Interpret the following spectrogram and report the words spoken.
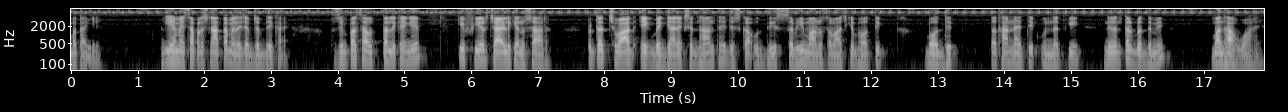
बताइए। ये हमेशा प्रश्न आता, मैंने जब जब देखा है। तो सिंपल सा उत्तर लिखेंगे कि फियर चाइल्ड के अनुसार, प्रत्यक्षवाद एक वैज्ञानिक सिद्धांत है, जिसका उद्देश्य सभी मानव समाज के भौतिक, बौद्धिक तथा नैतिक उन्नति की निरंतर वृद्धि में बंधा हुआ है।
